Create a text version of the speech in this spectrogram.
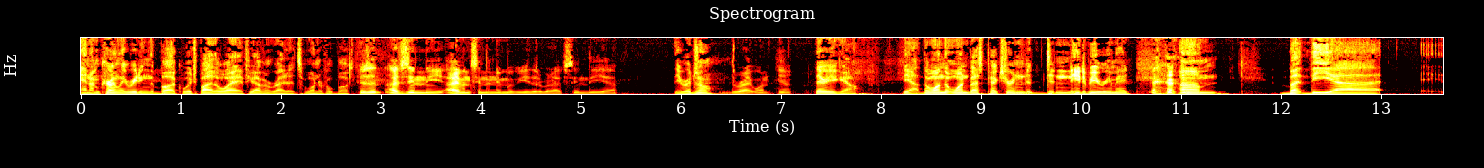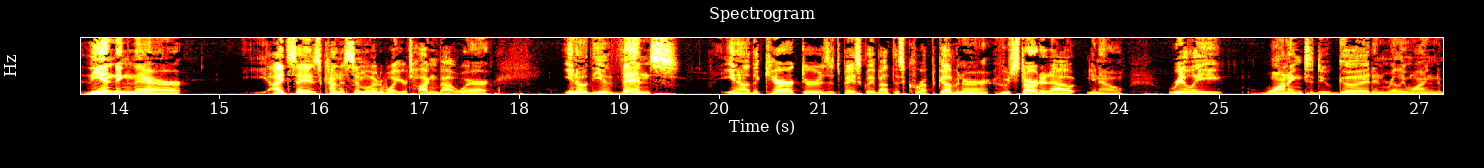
and I'm currently reading the book, which, by the way, if you haven't read it, it's a wonderful book. Isn't I've seen the I haven't seen the new movie either, but I've seen the uh, The original. the right one. Yeah. There you go. Yeah, the one that won Best Picture and it didn't need to be remade. um, but the uh, the ending there, I'd say, is kind of similar to what you're talking about, where you know the events, you know the characters. It's basically about this corrupt governor who started out, you know, really wanting to do good and really wanting to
